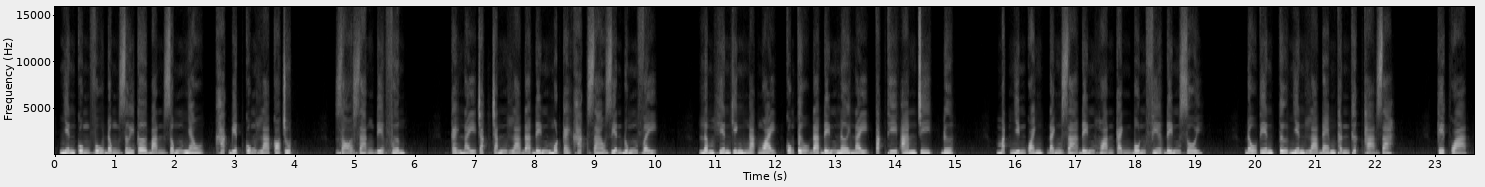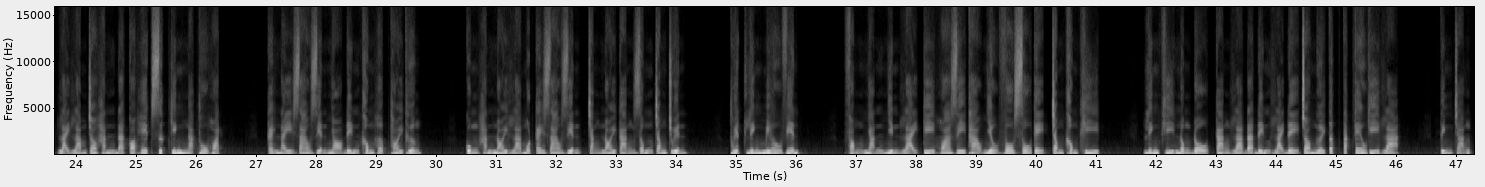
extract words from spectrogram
nhiên cùng vũ đồng giới cơ bản giống nhau, khác biệt cũng là có chút. Rõ ràng địa phương. Cái này chắc chắn là đã đến một cái khác giao diện đúng vậy. Lâm Hiên kinh ngạc ngoài cũng tự đã đến nơi này tắc thì an chi đưa. Mắt nhìn quanh đánh giá đến hoàn cảnh bốn phía đến rồi. Đầu tiên tự nhiên là đem thần thức thả ra. Kết quả lại làm cho hắn đã có hết sức kinh ngạc thu hoạch. Cái này giao diện nhỏ đến không hợp thói thường. Cùng hắn nói là một cái giao diện chẳng nói càng giống trong truyền. Thuyết linh miêu viên. Phóng nhãn nhìn lại kỳ hoa dị thảo nhiều vô số kể trong không khí. Linh khí nồng độ càng là đã đến lại để cho người tất tắc kêu kỳ lạ. Tình trạng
